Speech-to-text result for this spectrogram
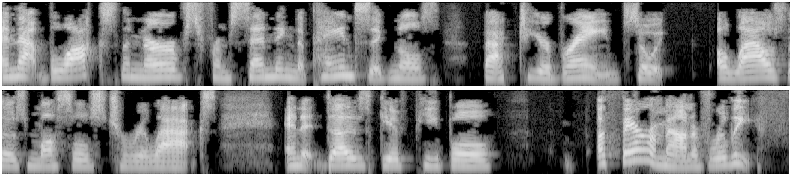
And that blocks the nerves from sending the pain signals back to your brain. So it allows those muscles to relax and it does give people a fair amount of relief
